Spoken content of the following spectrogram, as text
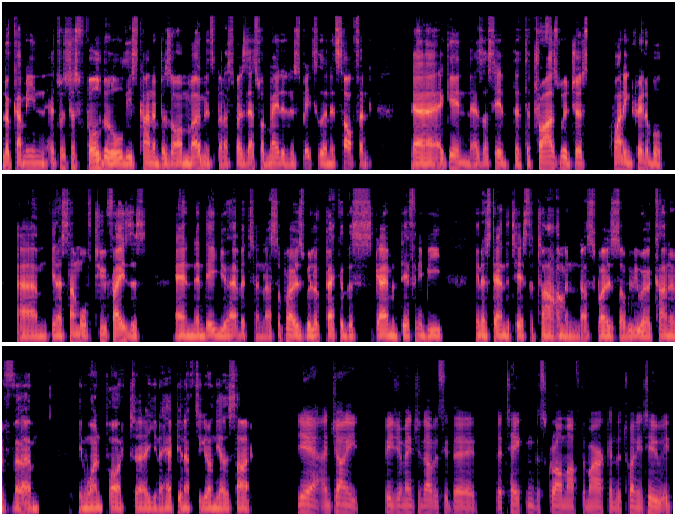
look, I mean, it was just filled with all these kind of bizarre moments, but I suppose that's what made it a spectacle in itself. And uh, again, as I said, that the tries were just quite incredible. Um, you know, some of two phases, and and there you have it. And I suppose we look back at this game and definitely be, you know, stand the test of time. And I suppose we were kind of um, in one part, uh, you know, happy enough to get on the other side. Yeah, and Johnny BJ mentioned obviously the the taking the scrum off the mark in the 22. It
